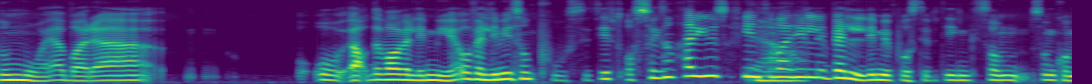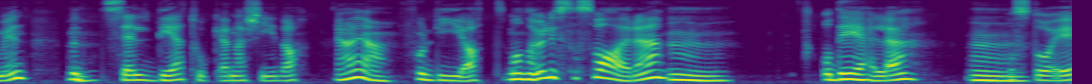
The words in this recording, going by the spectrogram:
Nå må jeg bare og ja, Det var veldig mye, og veldig mye sånn positivt også. Herregud, så fint! Det var veldig mye positive ting som, som kom inn. Men selv det tok energi da. Ja, ja. Fordi at man har jo lyst til å svare Mm. Og dele Mm. og stå i.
